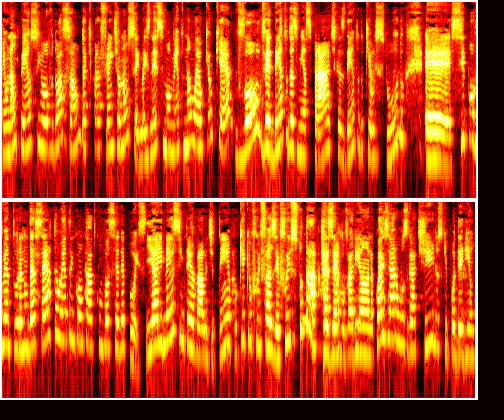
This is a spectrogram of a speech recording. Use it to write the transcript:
eu não penso em ovo doação, daqui para frente eu não sei, mas nesse momento não é o que eu quero. Vou ver dentro das minhas práticas, dentro do que eu estudo. É, se porventura não der certo, eu entro em contato com você depois. E aí, nesse intervalo de tempo, o que, que eu fui fazer? Fui estudar reserva ovariana, quais eram os gatilhos que poderiam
